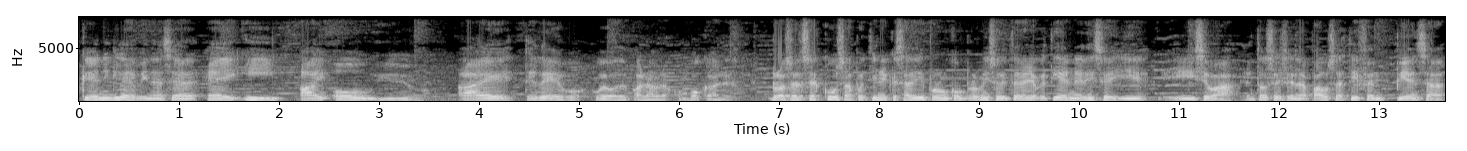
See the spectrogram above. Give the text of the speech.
que en inglés viene a ser A, E, I, O, U. AE, te debo, juego de palabras con vocales. Russell se excusa, pues tiene que salir por un compromiso literario que tiene, dice, y, se va. Entonces en la pausa Stephen piensa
